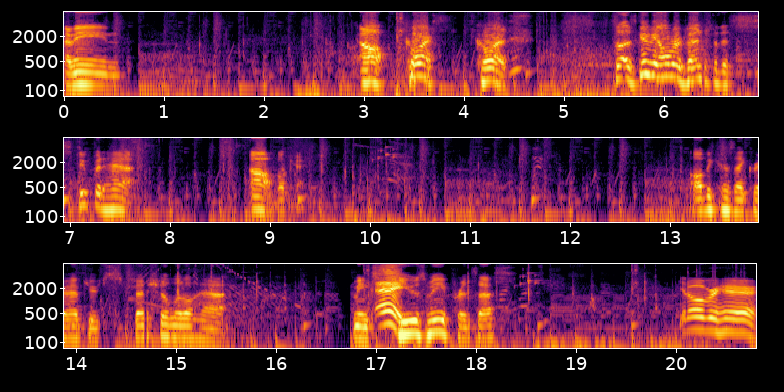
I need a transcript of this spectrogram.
I mean... Oh, of course! Of course! So it's gonna be all revenge for this stupid hat. Oh, okay. All because I grabbed your special little hat. I mean, Hey! excuse me, princess. Get over here.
